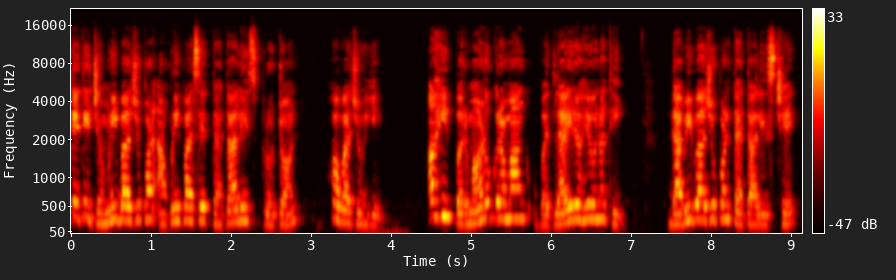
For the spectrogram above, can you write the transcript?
તેથી જમણી બાજુ પણ આપણી પાસે તેતાલીસ પ્રોટોન હોવા જોઈએ. અહીં પરમાણુ ક્રમાંક બદલાઈ રહ્યો નથી. ડાબી બાજુ પણ તેતાલીસ છે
